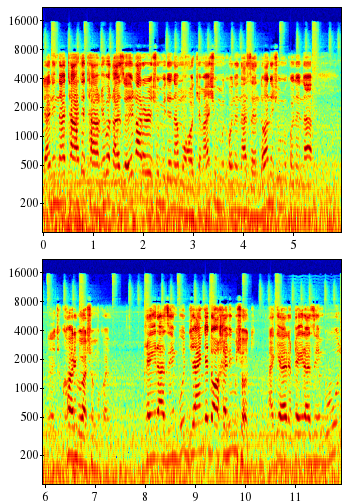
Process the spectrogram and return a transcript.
یعنی نه تحت تعقیب قضایی قرارشون میده نه محاکمهشون می‌کنه نه زندانشون می‌کنه نه کاری باشون می‌کنه. غیر از این بود جنگ داخلی می‌شد. اگر غیر از این بود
